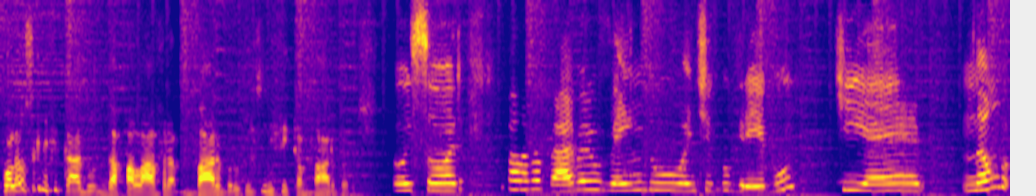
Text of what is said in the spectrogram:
qual é o significado da palavra bárbaro? O que significa bárbaros? Oi, Sor. A palavra bárbaro vem do antigo grego, que é não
